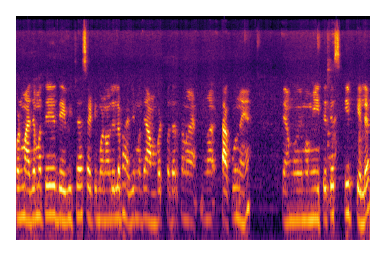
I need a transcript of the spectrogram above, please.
पण माझ्या मते देवीच्यासाठी बनवलेल्या भाजीमध्ये आंबट पदार्थ न टाकू नये. त्यामुळे मग मी इथे ते स्किप केलं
